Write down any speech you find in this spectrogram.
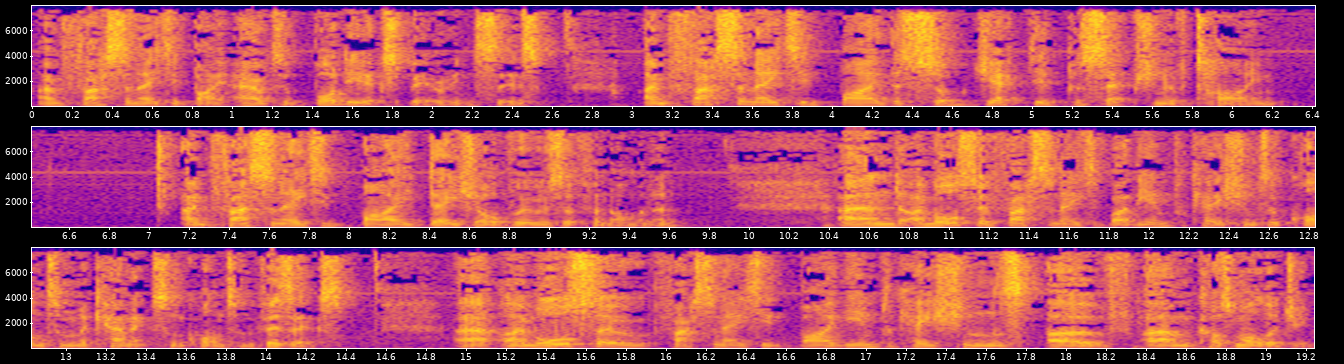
I'm fascinated by out-of-body experiences. I'm fascinated by the subjective perception of time. I'm fascinated by deja vu as a phenomenon. And I'm also fascinated by the implications of quantum mechanics and quantum physics. Uh, I'm also fascinated by the implications of um, cosmology,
